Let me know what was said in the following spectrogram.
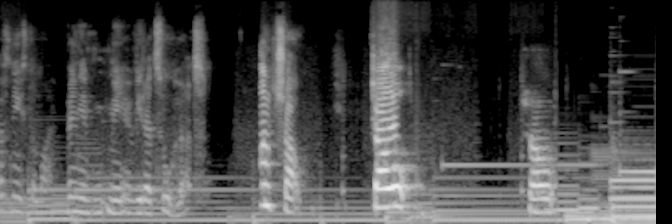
das nächste Mal, wenn ihr mir wieder zuhört. Und ciao. Ciao. Ciao.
